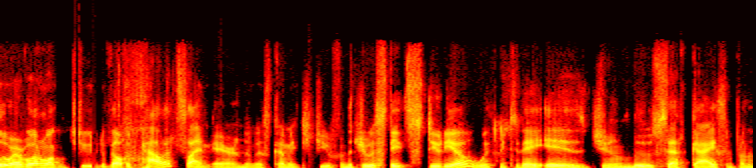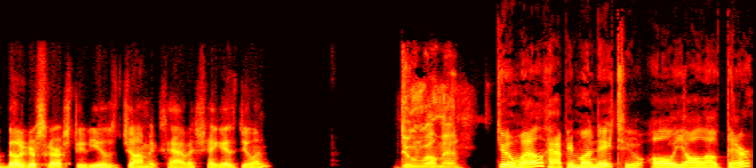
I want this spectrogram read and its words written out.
Hello, everyone. Welcome to Developing Palates. I'm Aaron Loomis, coming to you from the True Estate Studio. With me today is June Liu, Seth Geisen from the Vinegar Cigar Studios, John McTavish. How you guys doing? Doing well, man. Doing well. Happy Monday to all y'all out there,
